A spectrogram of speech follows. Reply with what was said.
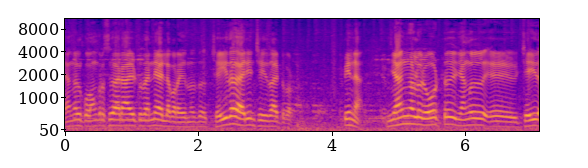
ഞങ്ങൾ കോൺഗ്രസ്സുകാരായിട്ട് തന്നെയല്ല പറയുന്നത് ചെയ്ത കാര്യം ചെയ്തതായിട്ട് പറഞ്ഞു. പിന്നെ ഞങ്ങൾ വോട്ട് ഞങ്ങൾ ചെയ്ത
